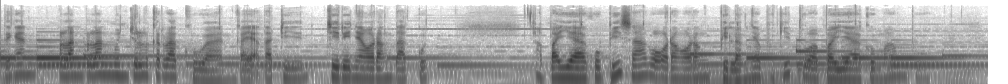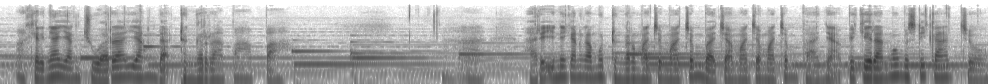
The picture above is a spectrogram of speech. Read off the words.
Itu kan pelan-pelan muncul keraguan, kayak tadi cirinya orang takut. Apa ya aku bisa kok orang-orang bilangnya begitu, apa ya aku mampu. Akhirnya yang juara yang tidak dengar apa-apa. Hari ini kan kamu dengar macam-macam, baca macam-macam banyak, pikiranmu mesti kacau.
